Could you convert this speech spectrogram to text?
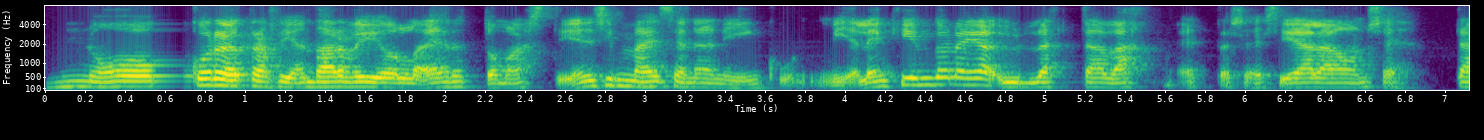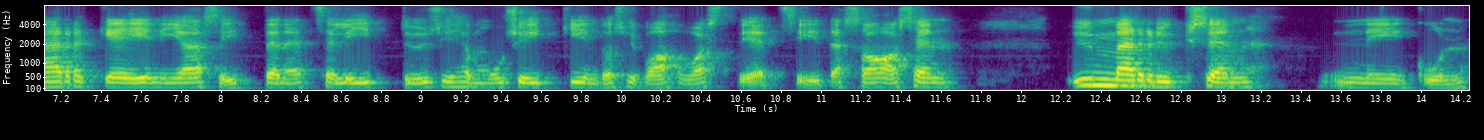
No, koreografian tarvii olla ehdottomasti ensimmäisenä niin kuin mielenkiintoinen ja yllättävä, että se siellä on se tärkein ja sitten, että se liittyy siihen musiikkiin tosi vahvasti, että siitä saa sen ymmärryksen niin kuin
